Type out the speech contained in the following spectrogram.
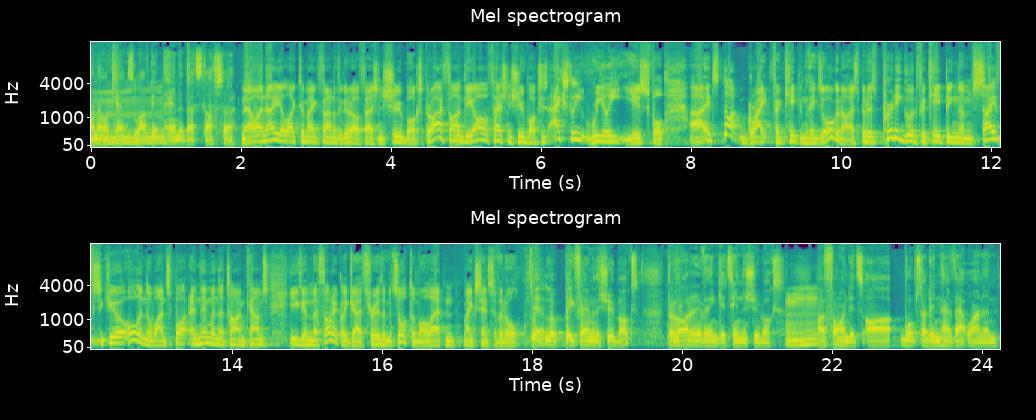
I know accountants love getting handed that stuff. So Now, I know you like to make fun of the good old fashioned shoebox, but I find the old fashioned shoebox is actually really useful. Uh, it's not great for keeping things organised, but it's pretty good for keeping them safe, secure, all in the one spot. And then when the time comes, you can methodically go through them and sort them all out and make sense of it all. Yeah, look, big fan of the shoebox, provided everything gets in the shoebox. I find it's, oh, whoops, I didn't have that one, and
